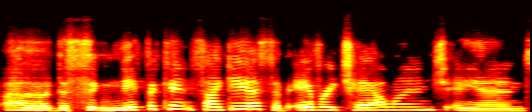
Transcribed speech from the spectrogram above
uh, the significance, I guess, of every challenge. And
